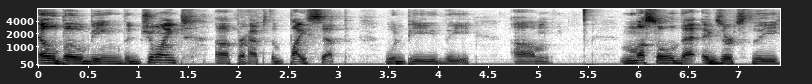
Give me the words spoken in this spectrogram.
elbow being the joint, uh, perhaps the bicep would be the um, muscle that exerts the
